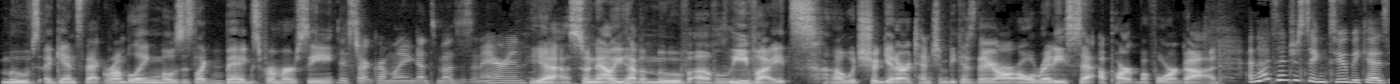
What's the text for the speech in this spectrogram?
moves against that grumbling. Moses like mm-hmm. begs for mercy. They start grumbling against Moses and Aaron. Yeah, so now you have a move of Levites, uh, which should get our attention because they are already set apart before God. And that's interesting too because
